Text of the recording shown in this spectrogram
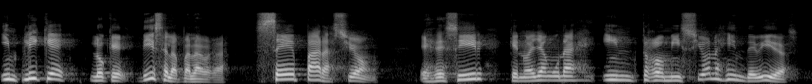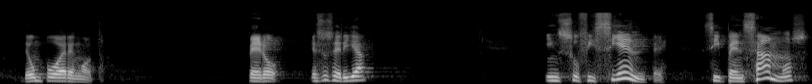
implique lo que dice la palabra, separación. Es decir, que no hayan unas intromisiones indebidas de un poder en otro. Pero eso sería insuficiente si pensamos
